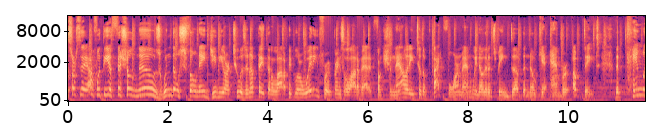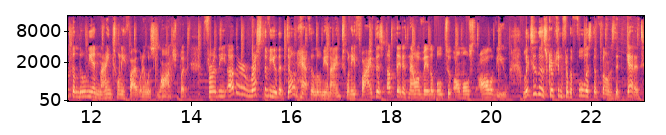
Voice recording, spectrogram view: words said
Let's start today off with the official news. Windows Phone 8 GDR2 is an update that a lot of people are waiting for. It brings a lot of added functionality to the platform, and we know that it's being dubbed the Nokia Amber update that came with the Lumia 925 when it was launched. But for the other rest of you that don't have the Lumia 925, this update is now available to almost all of you. Links in the description for the full list of phones that get it,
